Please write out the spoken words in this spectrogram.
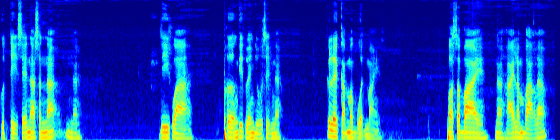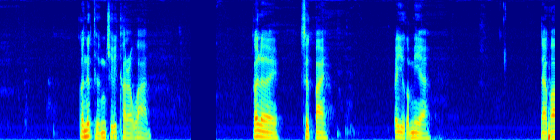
กุฏิเสนาสนะนะดีกว่าเพิงที่ตัวเองอยู่สินะ ก็เลยกลับมาบวชใหม่ พอสบายนะหายลำบากแล้ว ก็นึกถึงชีวิตคารวะก็เลยศึกไป ไปอยู่กับเมีย แต่พอ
